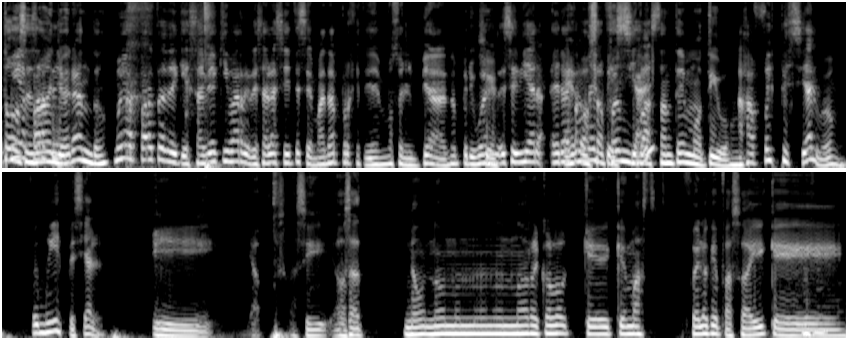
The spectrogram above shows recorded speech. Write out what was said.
todos estaban llorando. Muy aparte de que sabía que iba a regresar la siguiente semana porque teníamos Olimpiadas, ¿no? Pero igual ese día era, era o sea, fue bastante emotivo. Ajá, fue especial, weón. Fue muy especial. Y ya, pues así. O sea, no, no, no, no, no recuerdo qué, qué más fue lo que pasó ahí que.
